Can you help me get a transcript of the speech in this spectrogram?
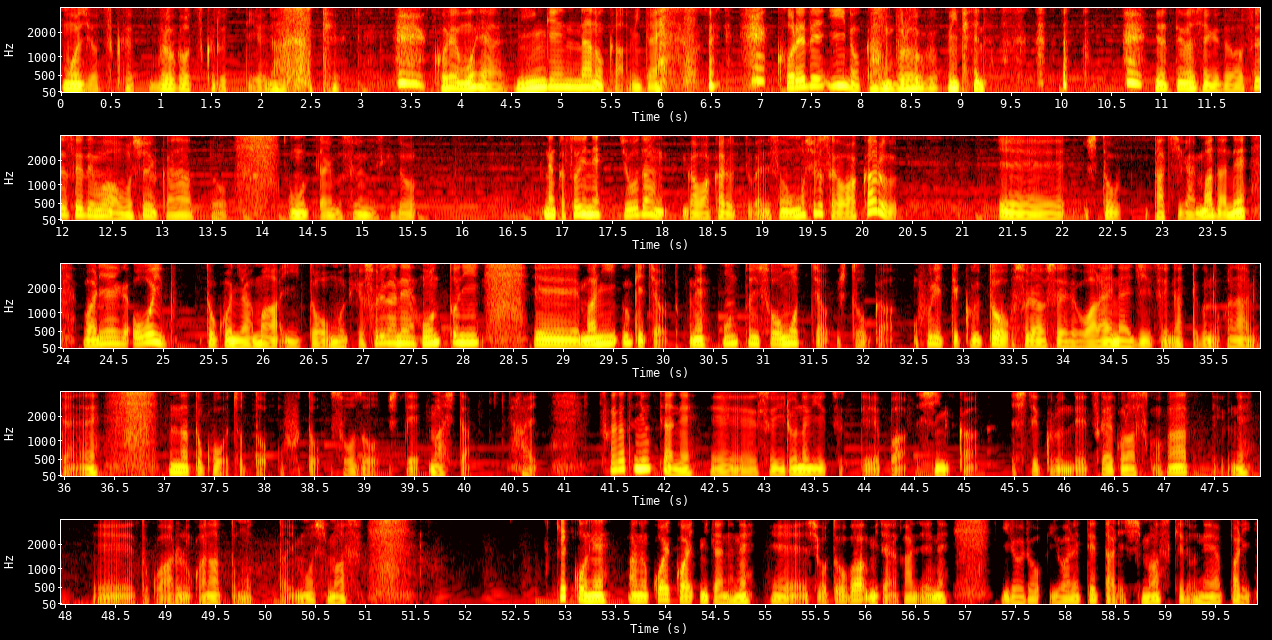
文字を作る、ブログを作るっていうのがあって、これもや人間なのかみたいな。これでいいのかブログみたいな。やってましたけど、それそれでまあ面白いかなと思ったりもするんですけど、なんかそういうね、冗談がわかるっていうかね、その面白さがわかる、えー人たちがまだね、割合が多いとこにはまあいいと思うんですけど、それがね、本当に、えー真に受けちゃうとかね、本当にそう思っちゃう人が増えてくると、それはそれで笑えない事実になってくるのかな、みたいなね。そんなとこをちょっとふと想像してました。はい。使い方によってはね、えー、そういういろんな技術ってやっぱ進化してくるんで、使いこなすのかなっていうね、えー、とこあるのかなと思ってたりもします。結構ね、あの、怖い怖いみたいなね、えー、仕事を奪うみたいな感じでね、いろいろ言われてたりしますけどね、やっぱり、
